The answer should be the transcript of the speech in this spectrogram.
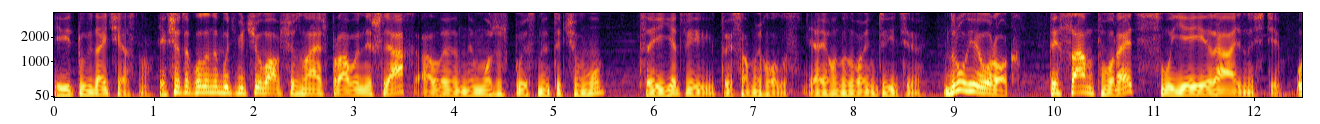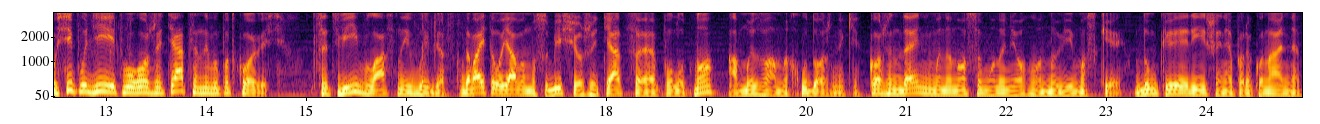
і відповідай чесно. Якщо ти коли-небудь відчував, що знаєш правильний шлях, але не можеш пояснити чому. Це і є твій той самий голос. Я його називаю інтуїцією. Другий урок. Ти сам творець своєї реальності. Усі події твого життя це не випадковість. Це твій власний вибір. Давайте уявимо собі, що життя це полотно, а ми з вами художники. Кожен день ми наносимо на нього нові мазки, думки, рішення, переконання.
